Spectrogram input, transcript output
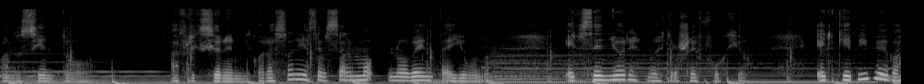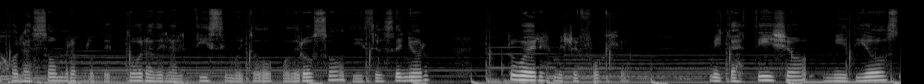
cuando siento aflicción en mi corazón, y es el Salmo 91. El Señor es nuestro refugio. El que vive bajo la sombra protectora del Altísimo y Todopoderoso, dice el Señor, tú eres mi refugio, mi castillo, mi Dios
